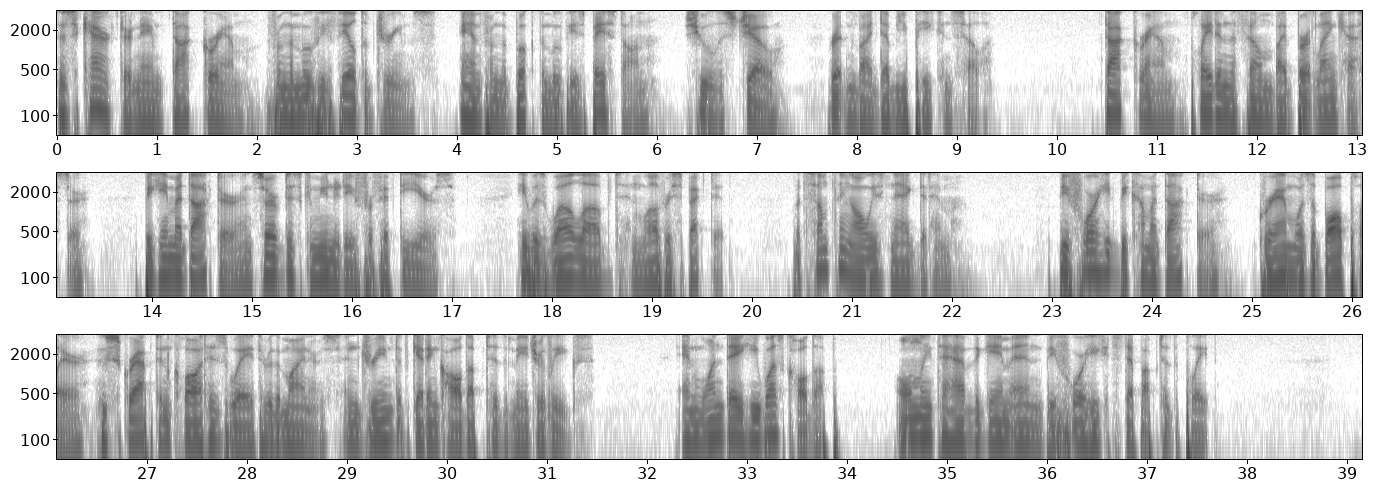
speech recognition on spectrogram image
There's a character named Doc Graham from the movie Field of Dreams and from the book the movie is based on, Shoeless Joe, written by W.P. Kinsella. Doc Graham, played in the film by Burt Lancaster, became a doctor and served his community for 50 years. He was well loved and well respected, but something always nagged at him. Before he'd become a doctor, Graham was a ball player who scrapped and clawed his way through the minors and dreamed of getting called up to the major leagues. And one day he was called up, only to have the game end before he could step up to the plate.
